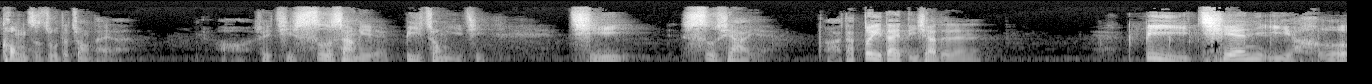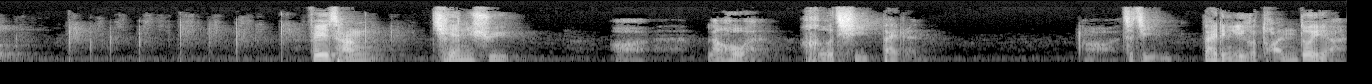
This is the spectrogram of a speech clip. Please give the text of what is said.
控制住的状态了。啊，所以其事上也必终已尽，其事下也。啊，他对待底下的人必谦以和，非常谦虚。啊，然后啊和气待人。啊，自己带领一个团队啊。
